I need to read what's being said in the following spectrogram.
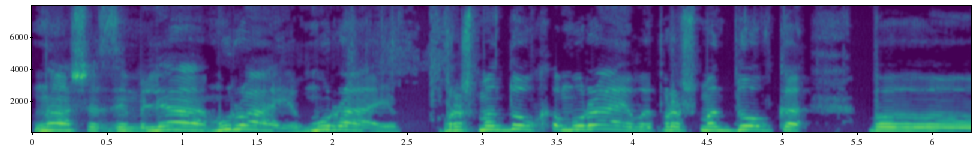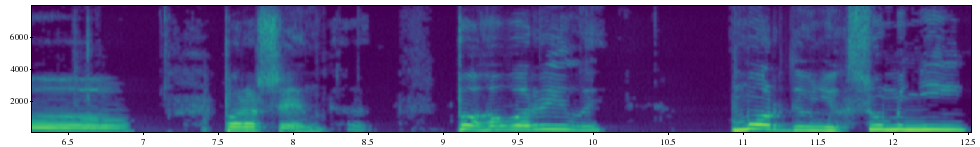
Наша земля. Мураєв, Мураєв. Прошмандовка Мураєва і прошмандовка Порошенка. Поговорили. Морди у них сумні,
